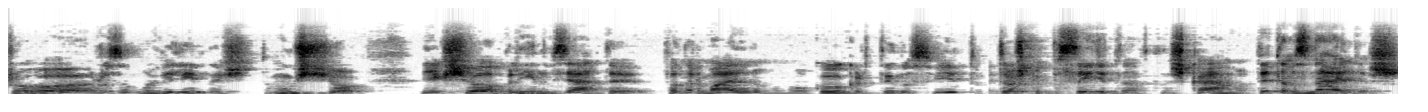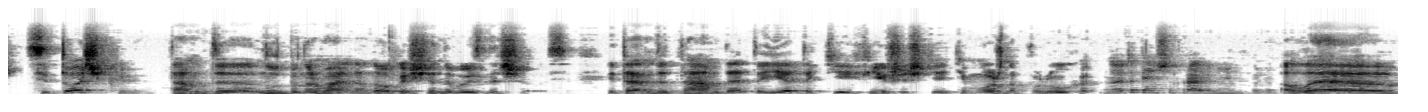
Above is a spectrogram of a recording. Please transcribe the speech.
про розумові лінощі. Тому що якщо, блін, взяти по-нормальному наукову картину світу, і трошки посидіти над книжками, ти там знайдеш ці точки, там, де ну, нормальна наука ще не визначилася. І там, де там, де то є такі фішечки, які можна порухати. Ну, це, звісно, правильнее было. Але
